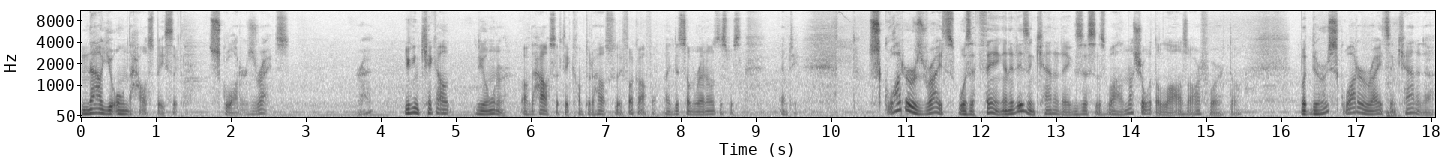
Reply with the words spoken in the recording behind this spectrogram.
now you own the house basically. Squatters' rights, right? You can kick out the owner of the house if they come to the house. So they fuck off. I did some renos. This was empty. Squatters' rights was a thing, and it is in Canada exists as well. I'm not sure what the laws are for it though, but there are squatter rights in Canada,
